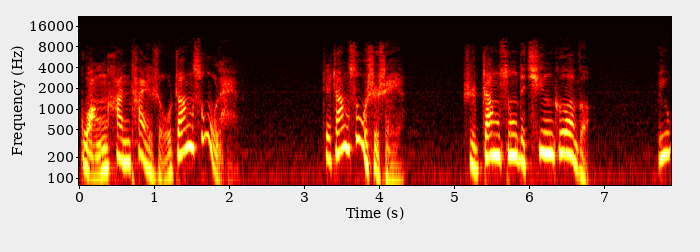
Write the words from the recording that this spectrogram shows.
广汉太守张肃来了。这张肃是谁呀？是张松的亲哥哥。哎呦！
